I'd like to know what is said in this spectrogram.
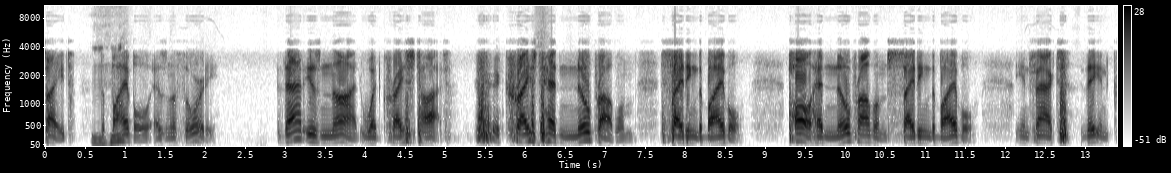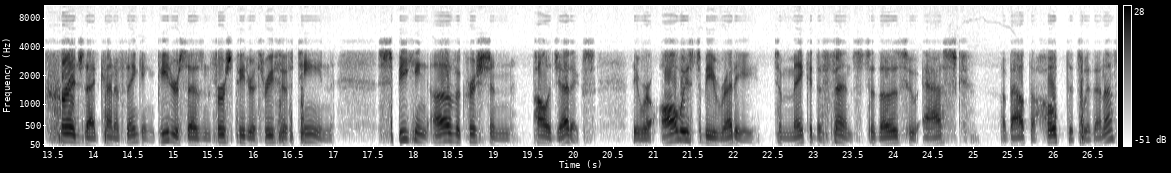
cite mm-hmm. the Bible as an authority. That is not what Christ taught. Christ had no problem citing the Bible. Paul had no problem citing the Bible. In fact, they encourage that kind of thinking. Peter says in 1 Peter 3:15, speaking of a Christian apologetics, they were always to be ready to make a defense to those who ask about the hope that's within us.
